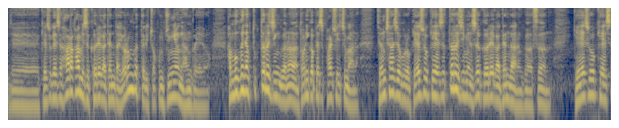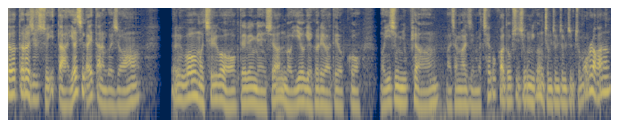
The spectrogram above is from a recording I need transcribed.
이제 계속해서 하락하면서 거래가 된다 이런 것들이 조금 중요한 거예요 한번 그냥 뚝 떨어진 거는 돈이 급해서 팔 수 있지만 점차적으로 계속해서 떨어지면서 거래가 된다는 것은 계속해서 떨어질 수 있다 여지가 있다는 거죠 그리고 뭐 7곡 대백맨션 뭐 2억에 거래가 되었고 뭐 26평 마찬가지 뭐 최고가도 없이 지금 이건 점점점점 좀 올라가는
